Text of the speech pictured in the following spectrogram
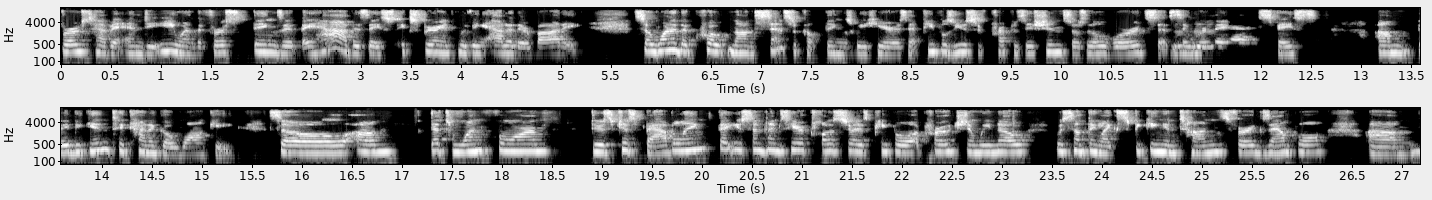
first have an NDE, one of the first things that they have is they experience moving out of their body. So, one of the quote nonsensical things we hear is that people's use of prepositions, those little words that say mm-hmm. where they are in space, um, they begin to kind of go wonky. So, um, that's one form. There's just babbling that you sometimes hear closer as people approach, and we know with something like speaking in tongues, for example, um,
